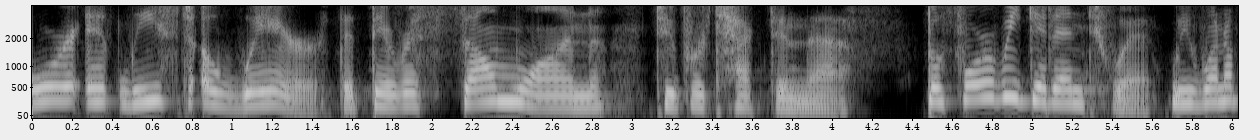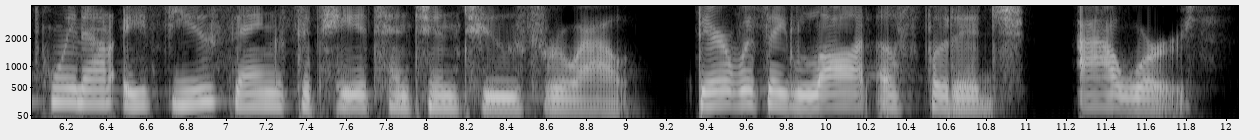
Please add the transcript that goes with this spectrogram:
or at least aware that there is someone to protect in this. Before we get into it, we want to point out a few things to pay attention to throughout. There was a lot of footage, hours,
